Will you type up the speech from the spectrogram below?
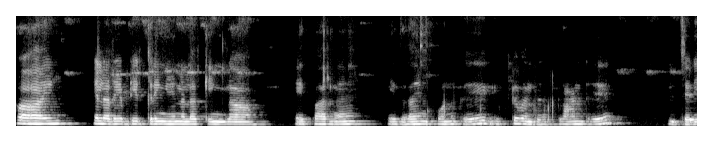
ஹாய் எல்லோரும் எப்படி இருக்கிறீங்க? நல்லா இருக்கீங்களா? இது பாருங்கள் இதுதான் எங்கள் பொண்ணுக்கு கிஃப்ட்டு வந்த பிளான்ட்டு செடி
